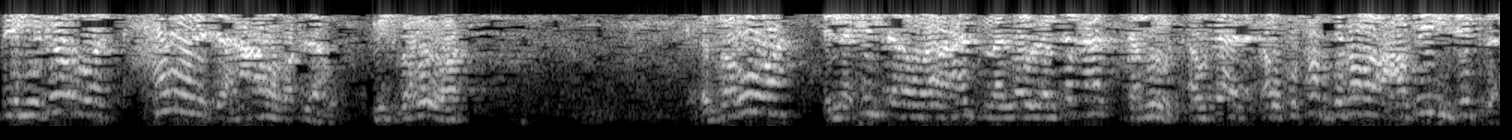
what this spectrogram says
بمجرد حاجة عرضت له. مش ضرورة. الضرورة إنك أنت لو ما لو لم تفعل تموت أو تهلك أو تصاب بضرر عظيم جدا.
